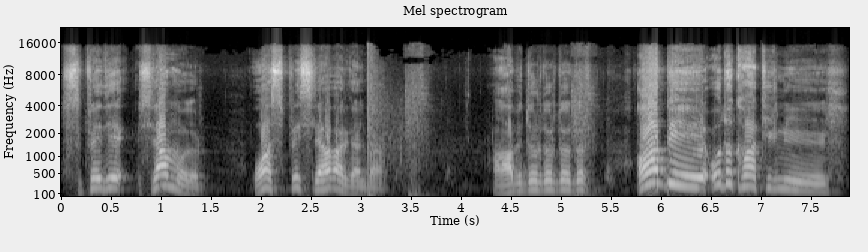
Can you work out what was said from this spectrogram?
Sprey diye silah mı olur? Oha sprey silahı var galiba. Abi dur dur dur dur. Abi o da katilmiş.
